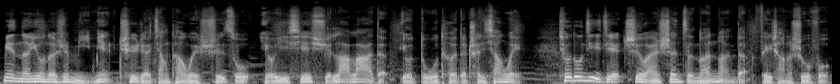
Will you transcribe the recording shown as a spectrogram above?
面呢用的是米面，吃着姜汤味十足，有一些许辣辣的，有独特的醇香味。秋冬季节吃完身子暖暖的，非常的舒服。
